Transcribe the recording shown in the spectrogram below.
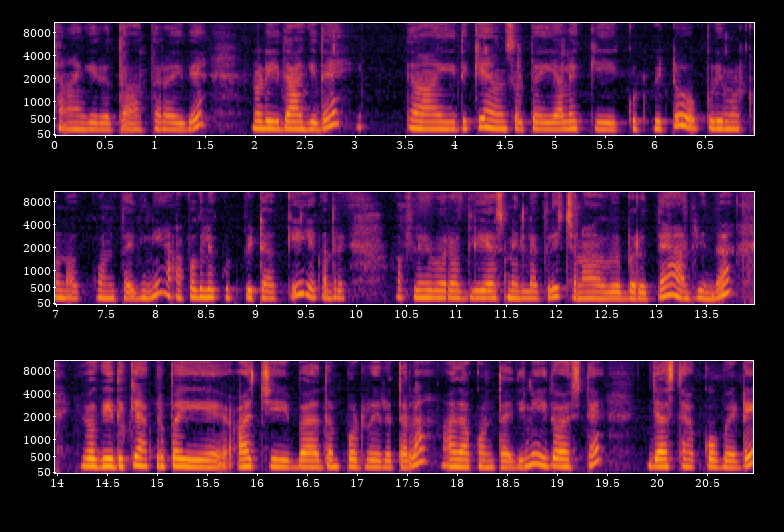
ಚೆನ್ನಾಗಿರುತ್ತೆ ಆ ಥರ ಇದೆ. ನೋಡಿ ಇದಾಗಿದೆ. ಇದಕ್ಕೆ ಒಂದು ಸ್ವಲ್ಪ ಏಲಕ್ಕಿ ಕುಟ್ಬಿಟ್ಟು ಪುಡಿ ಮಾಡ್ಕೊಂಡು ಹಾಕ್ಕೊತಾ ಇದ್ದೀನಿ. ಆವಾಗಲೇ ಕುಟ್ಬಿಟ್ಟು ಹಾಕಿ, ಯಾಕಂದರೆ ಆ ಫ್ಲೇವರ್ ಆಗಲಿ, ಆ ಸ್ಮೆಲ್ ಆಗಲಿ ಚೆನ್ನಾಗಿ ಬರುತ್ತೆ. ಆದ್ದರಿಂದ ಇವಾಗ ಇದಕ್ಕೆ ಹತ್ತು ರೂಪಾಯಿ ಆಚಿ ಬಾದಾಮ್ ಪೌಡ್ರ್ ಇರುತ್ತಲ್ಲ, ಅದು ಹಾಕ್ಕೊತಾ ಇದ್ದೀನಿ. ಇದು ಅಷ್ಟೇ, ಜಾಸ್ತಿ ಹಾಕ್ಕೋಬೇಡಿ.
